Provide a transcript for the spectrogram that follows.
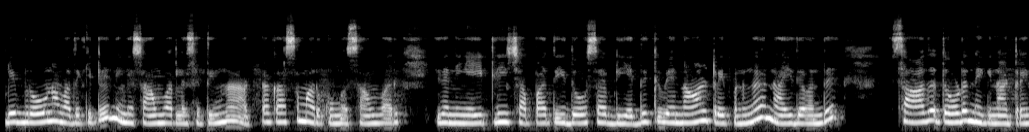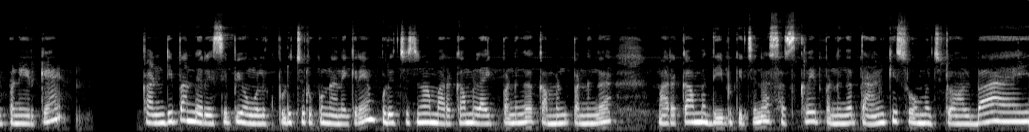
அப்படியே ப்ரௌனாக வதக்கிட்டு நீங்கள் சாம்பாரில் சேர்த்திங்கன்னா அட்டகாசமாக இருக்குங்க சாம்பார். இதை நீங்கள் இட்லி சப்பாத்தி தோசை இப்படி எதுக்கு வேணாலும் ட்ரை பண்ணுங்கள் நான் இதை வந்து சாதத்தோடு இன்றைக்கி நான் ட்ரை பண்ணியிருக்கேன். கண்டிப்பாக அந்த ரெசிபி உங்களுக்கு பிடிச்சிருக்குன்னு நினைக்கிறேன். பிடிச்சிச்சின்னா மறக்காமல் லைக் பண்ணுங்கள் கமெண்ட் பண்ணுங்கள் மறக்காமல் தீபு கிச்சனை சப்ஸ்கிரைப் பண்ணுங்கள் thank you so much to all bye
